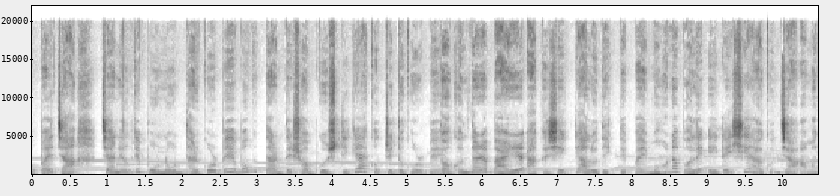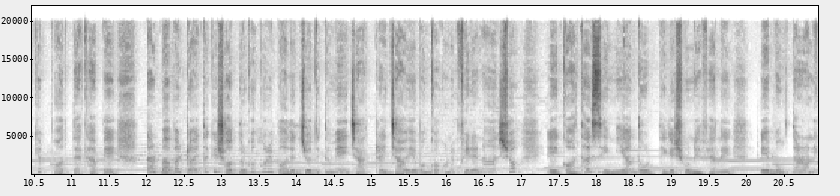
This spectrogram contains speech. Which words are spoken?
উপায় যা চ্যানেলকে পূর্ণ উদ্ধার করবে এবং তাদের সব গোষ্ঠীকে একত্রিত করবে। তখন তারা বাইরের আকাশে একটি আলো দেখতে পায়। মোহনা বলে, এটাই সে আগুন যা আমাকে পথ দেখাবে। তার বাবা টয় তাকে সতর্ক করে বলে, যদি তুমি এই যাত্রায় যাও এবং কখনো ফিরে না আসো, এই কথা সিমিয়া দূর থেকে শুনে ফেলে। এবং তার অনেক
